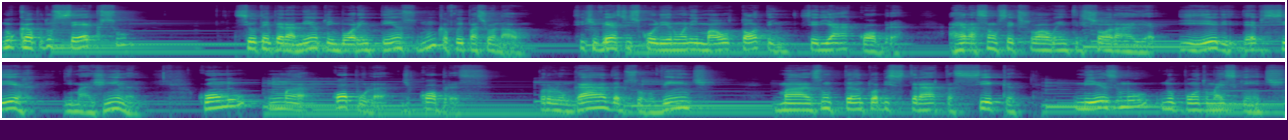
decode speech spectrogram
No campo do sexo, seu temperamento, embora intenso, nunca foi passional. Se tivesse de escolher um animal totem, seria a cobra. A relação sexual entre Soraya e ele deve ser, imagina, como uma cópula de cobras, prolongada, absorvente, mas um tanto abstrata, seca, mesmo no ponto mais quente.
